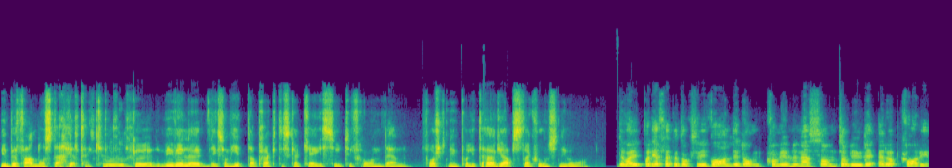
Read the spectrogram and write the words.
Vi befann oss där helt enkelt. Mm. Vi ville liksom hitta praktiska case utifrån den forskning på lite högre abstraktionsnivå det var ju på det sättet också vi valde de kommunerna som, som du räknade upp Karin,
